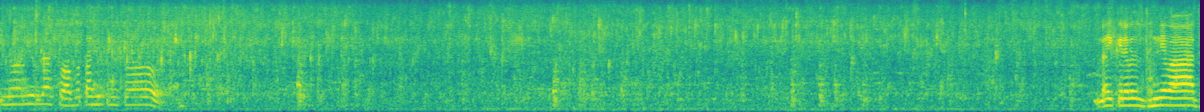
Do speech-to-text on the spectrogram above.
लाईव्हला स्वागत आहे तुमचं लाईक केल्याबद्दल धन्यवाद.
